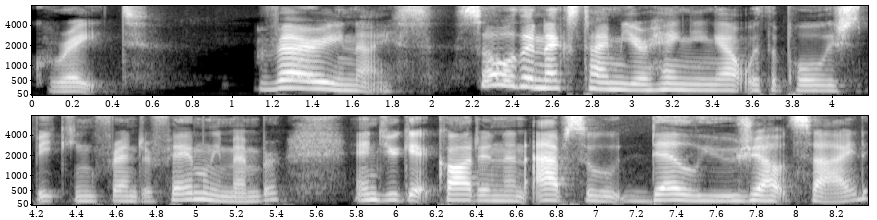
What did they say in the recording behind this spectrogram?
Great. Very nice. So, the next time you're hanging out with a Polish speaking friend or family member and you get caught in an absolute deluge outside,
